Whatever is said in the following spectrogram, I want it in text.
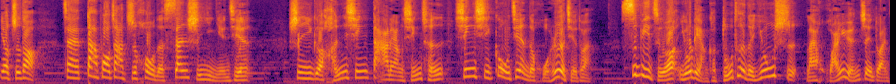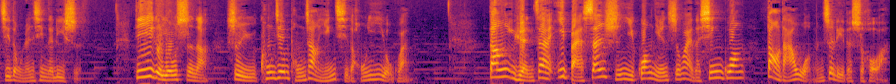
要知道，在大爆炸之后的三十亿年间，是一个恒星大量形成、星系构建的火热阶段。斯必泽有两个独特的优势来还原这段激动人心的历史。第一个优势呢，是与空间膨胀引起的红移有关。当远在一百三十亿光年之外的星光到达我们这里的时候啊，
